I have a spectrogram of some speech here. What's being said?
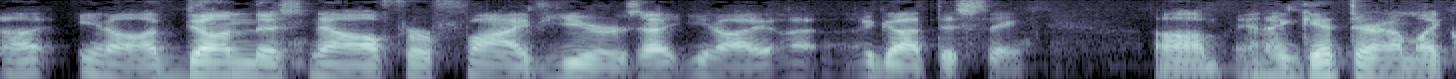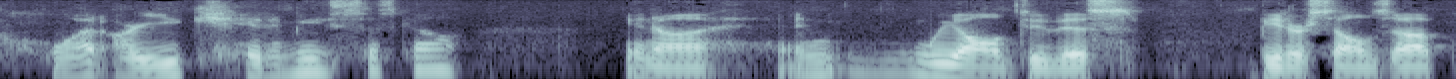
uh, you know i've done this now for five years I, you know i, I got this thing um, and i get there and i'm like what are you kidding me cisco you know and we all do this beat ourselves up.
